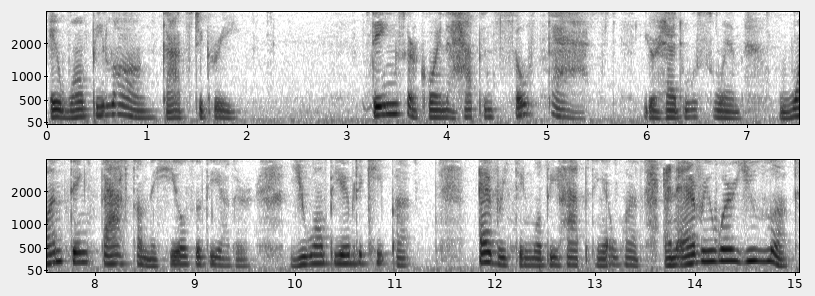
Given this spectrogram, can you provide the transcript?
it won't be long, God's degree. Things are going to happen so fast, your head will swim. One thing fast on the heels of the other. You won't be able to keep up. Everything will be happening at once. And everywhere you look,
